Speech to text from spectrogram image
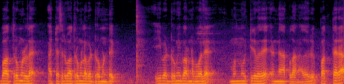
ബാത്റൂമുള്ള അറ്റാച്ച്ഡ് ബാത്റൂമുള്ള ബെഡ്റൂമുണ്ട് ഈ ബെഡ്റൂം ഈ പറഞ്ഞ പോലെ മുന്നൂറ്റി ഇരുപത് രണ്ട് നാൽപ്പതാണ്. അതൊരു പത്തര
